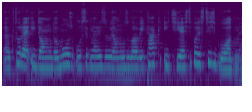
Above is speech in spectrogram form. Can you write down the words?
e, które idą do mózgu, sygnalizują mózgowi, tak, idź jeść, bo jesteś głodny.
